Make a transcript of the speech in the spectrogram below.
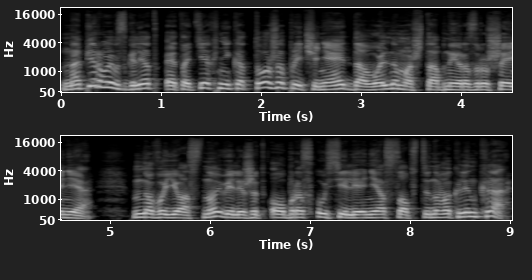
На первый взгляд, эта техника тоже причиняет довольно масштабные разрушения, но в её основе лежит образ усиления собственного клинка.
